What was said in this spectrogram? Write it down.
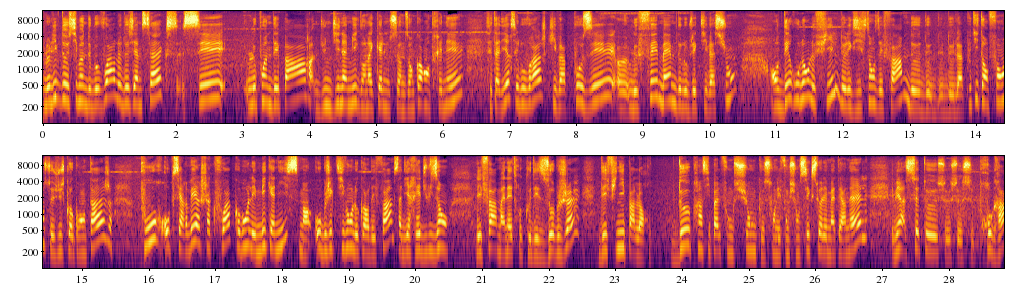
Le livre de Simone de Beauvoir, Le deuxième sexe, c'est le point de départ d'une dynamique dans laquelle nous sommes encore entraînés, c'est-à-dire c'est l'ouvrage qui va poser euh, le fait même de l'objectivation en déroulant le fil de l'existence des femmes, de, la petite enfance jusqu'au grand âge, pour observer à chaque fois comment les mécanismes objectivant le corps des femmes, c'est-à-dire réduisant les femmes à n'être que des objets définis par leur deux principales fonctions que sont les fonctions sexuelles et maternelles, eh bien, euh, ce, programme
